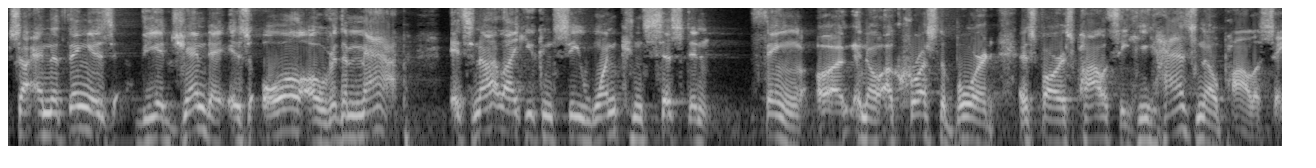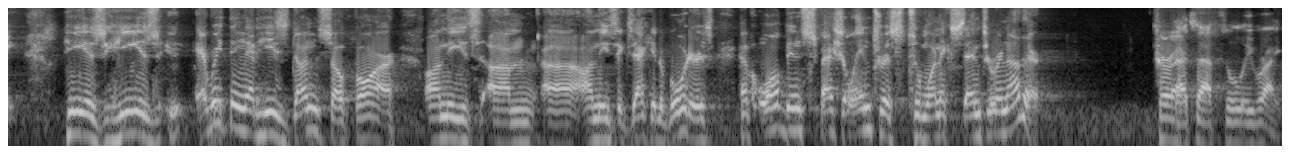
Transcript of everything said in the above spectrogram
So, and the thing is, the agenda is all over the map. It's not like you can see one consistent thing, uh, you know, across the board as far as policy. He has no policy. He is he is everything that he's done so far on these um, uh, on these executive orders have all been special interests to one extent or another. correct. That's absolutely right.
